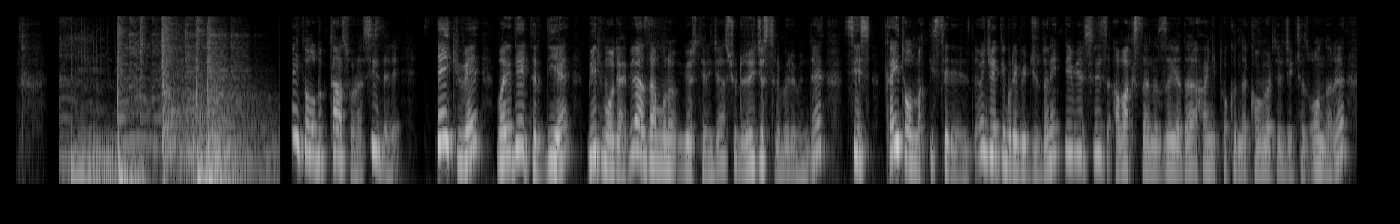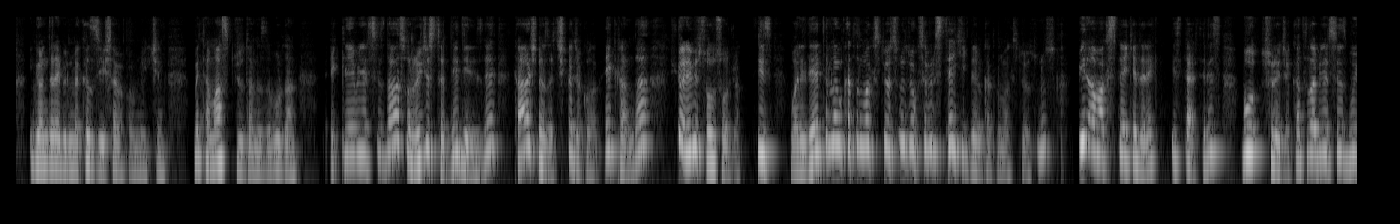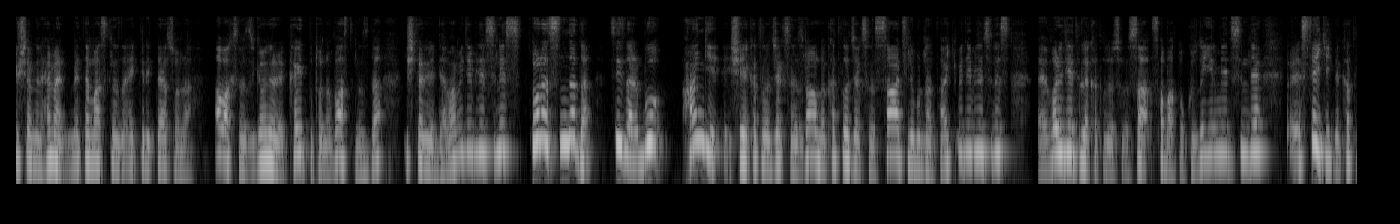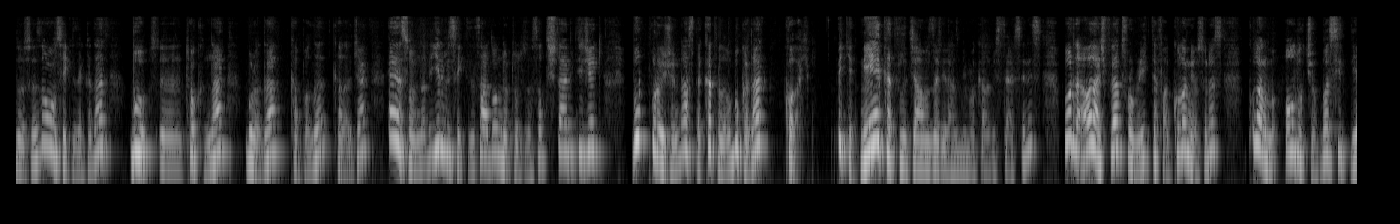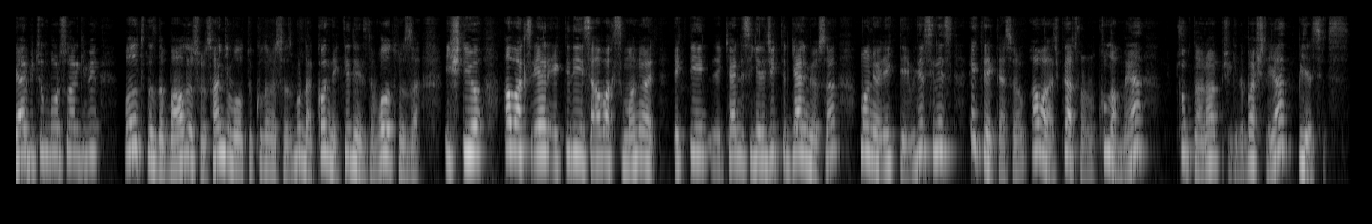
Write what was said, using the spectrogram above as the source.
Kayıt olduktan sonra sizleri Stake ve Validator diye bir model. Birazdan bunu göstereceğiz. Şurada Register bölümünde siz kayıt olmak istediğinizde öncelikle buraya bir cüzdan ekleyebilirsiniz. AVAX'larınızı ya da hangi token'da convert edeceksiniz onları gönderebilmek, hızlıca işlem yapabilmek için Metamask cüzdanınızı buradan ekleyebilirsiniz. Daha sonra register dediğinizde karşınıza çıkacak olan ekranda şöyle bir soru soracak. Siz validator'la mı katılmak istiyorsunuz yoksa bir staking mi katılmak istiyorsunuz? Bir AVAX stake ederek isterseniz bu sürece katılabilirsiniz. Bu işlemleri hemen Metamask'ınıza ekledikten sonra AVAX'ınızı göndererek kayıt butonuna bastığınızda işlemlere devam edebilirsiniz. Sonrasında da sizler bu hangi şeye katılacaksanız, round'a katılacaksanız saatini buradan takip edebilirsiniz. E, Validator ile katılıyorsanız sa- sabah 9'da 27'sinde, e, Staking ile katılıyorsanız da 18'e kadar bu e, tokenlar burada kapalı kalacak. En sonunda da 28'de saat 14.30'da satışlar bitecek. Bu projenin aslında katılımı bu kadar kolay. Peki neye katılacağımıza biraz bir bakalım isterseniz. Burada Avalanche platformunu ilk defa kullanıyorsunuz. Kullanımı oldukça basit. Diğer bütün borsalar gibi Wallet'ınızda bağlıyorsunuz. Hangi wallet'ı kullanıyorsanız buradan connect dediğinizde wallet'ınıza işliyor. AVAX eğer eklediğiyse AVAX'ı manuel ekleyin. Kendisi gelecektir. Gelmiyorsa manuel ekleyebilirsiniz. Ekledikten sonra Avalanche platformunu kullanmaya çok daha rahat bir şekilde başlayabilirsiniz.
